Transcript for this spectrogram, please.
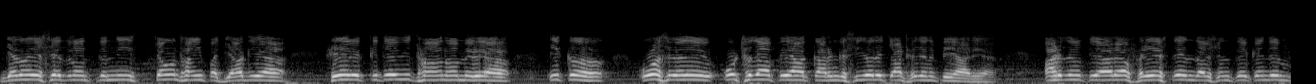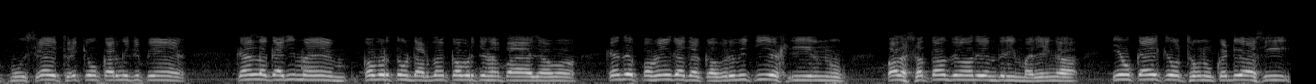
ਜਦੋਂ ਇਸੇ ਤਰ੍ਹਾਂ ਤਿੰਨੀ ਚੌਂ ਥਾਈਂ ਭੱਜਾ ਗਿਆ, ਫਿਰ ਕਿਤੇ ਵੀ ਥਾਂ ਨਾ ਮਿਲਿਆ। ਇੱਕ ਉਸ ਵੇਲੇ ਉੱਠਦਾ ਪਿਆ ਕਰੰਗ ਸੀ, ਉਹਦੇ ਚ 8 ਦਿਨ ਪਿਆ ਰਿਹਾ। 8 ਦਿਨ ਪਿਆ ਰਿਹਾ ਫਰੇਸ਼ਤੇ ਦੇ ਦਰਸ਼ਨ ਤੇ ਕਹਿੰਦੇ, ਮੂਸਿਆ ਇੱਥੇ ਕਿਉਂ ਕਰੰਗ ਚ ਪਿਆ ਕਹਿਣ ਲੱਗਾ ਜੀ, ਮੈਂ ਕਬਰ ਤੋਂ ਡਰਦਾ, ਕਬਰ ਚ ਨਾ ਪਾਇਆ ਜਾਵਾਂ। ਕਹਿੰਦੇ, ਪਵੇਂਗਾ ਤਾਂ ਕਬਰ ਵਿੱਚ ਹੀ ਅਖੀਰ ਨੂੰ, ਪਰ ਸੱਤਾਂ ਦਿਨਾਂ ਦੇ ਅੰਦਰ ਹੀ ਮਰੇਗਾ। ਇਉਂ ਕਹਿ ਕੇ ਉੱਥੋਂ ਨੂੰ ਕੱਢਿਆ ਸੀ।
